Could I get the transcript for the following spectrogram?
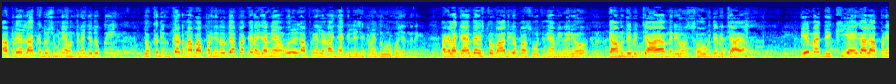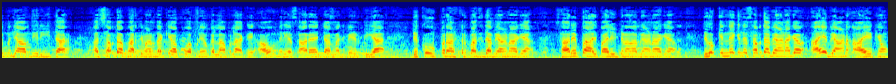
ਆਪਣੀਆਂ ਲੱਖ ਦੁਸ਼ਮਣੀਆਂ ਹੁੰਦੀਆਂ ਨੇ। ਜਦੋਂ ਕੋਈ ਦੁੱਖ ਦੀ ਕੋਈ ਘਟਨਾ ਵਾਪਰ ਜਾਂਦੀ, ਉਹਦੇ ਆਪਾਂ ਘਰੇ ਜਾਂਦੇ ਆ ਉਹ ਆਪਣੀਆਂ ਲੜਾਈਆਂ ਗਿੱਲੇ ਸ਼ਿਕਵੇ ਦੂਰ ਹੋ ਜਾਂਦੇ ਨੇ ਅਗਲਾ ਕਹਿੰਦਾ, ਇਸ ਤੋਂ ਬਾਅਦ ਵੀ ਆਪਾਂ ਸੋਚਦੇ ਆ ਵੀ ਮੇਰੇ ਉਹ ਗਮ ਦੇ ਵਿੱਚ ਆਇਆ, ਮੇਰੇ ਉਹ ਸੋਗ ਦੇ ਵਿੱਚ ਆਇਆ। ਇਹ ਮੈਂ ਦੇਖੀ ਹੈ ਇਹ ਗੱਲ ਆਪਣੇ ਪੰਜਾਬ ਦੀ ਰੀਤ ਆ। ਅੱਜ ਸਭ ਦਾ ਫਰਜ਼ ਬਣਦਾ ਕਿ ਆਪੋ ਆਪਣੇ ਉਹ ਗੱਲਾਂ ਭੁਲਾ ਕੇ ਆਓ। ਮੇਰੀਆਂ ਸਾਰਿਆਂ ਚਰਨਾਂ 'ਚ ਬੇਨਤੀ ਆ। ਦੇਖੋ ਉਪ ਰਾਸ਼ਟਰਪਤੀ ਦਾ ਬਿਆਨ ਆ ਗਿਆ, ਸਾਰੇ ਭਾਜਪਾ ਲੀਡਰਾਂ ਦਾ ਬਿਆਨ ਆ ਗਿਆ। ਦੇਖੋ, ਕਿੰਨੇ ਕਿੰਨੇ ਸਭ ਦਾ ਬਿਆਨ ਆ ਗਿਆ। ਆਏ ਬਿਆਨ ਆਏ ਕਿਉਂ?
